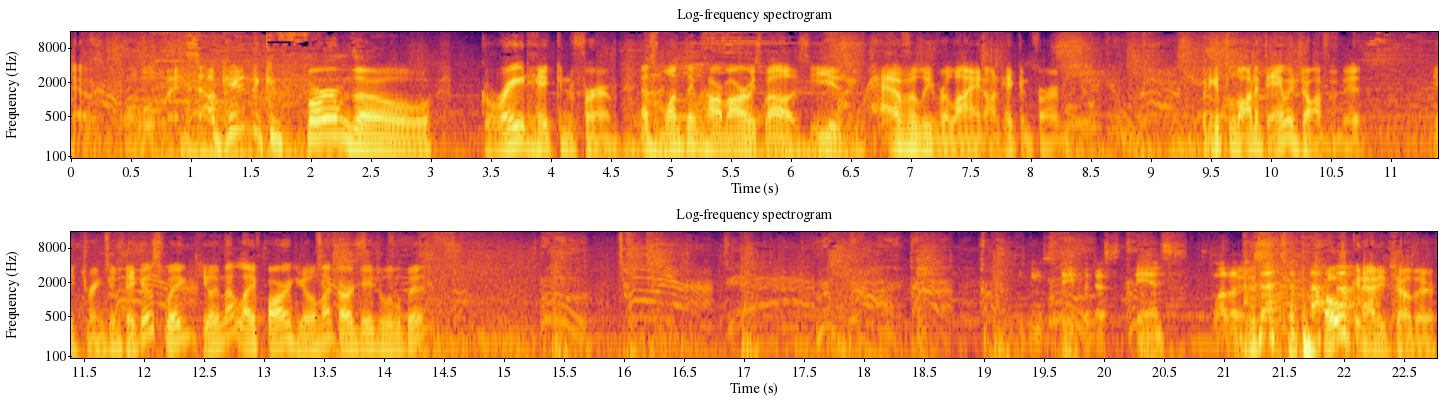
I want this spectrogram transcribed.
Yeah. Oh, it's Sal getting the confirm though. Great hit confirm. That's one thing with Haohmaru as well is he is heavily reliant on hit confirms, but he gets a lot of damage off of it. He drinking, taking a swig, healing that life bar, healing that guard gauge a little bit. You can stay with that stance. A lot of just poking at each other.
